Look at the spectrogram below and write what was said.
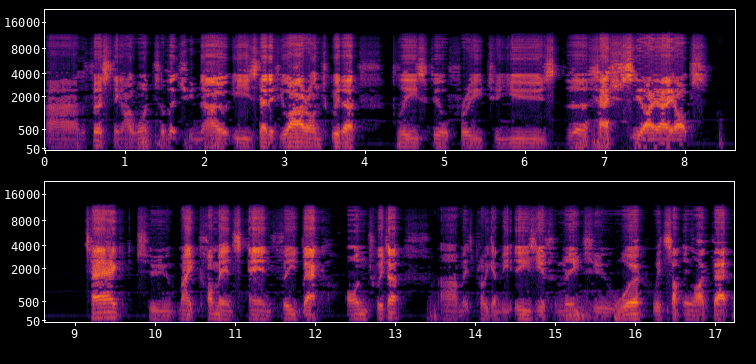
Uh, the first thing I want to let you know is that if you are on Twitter, please feel free to use the hash CIAOps tag to make comments and feedback on Twitter. Um, it's probably going to be easier for me to work with something like that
